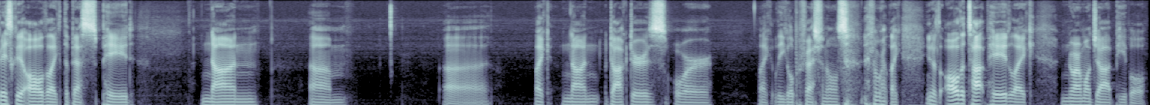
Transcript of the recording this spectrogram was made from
basically all the, like the best paid non um, uh, like non doctors or like legal professionals. And like you know all the top paid like normal job people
